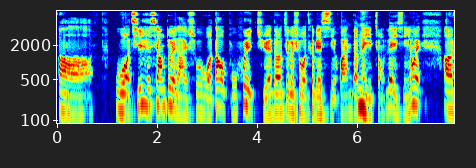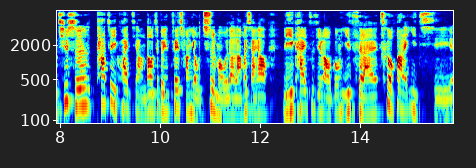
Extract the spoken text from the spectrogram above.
啊。我其实相对来说，我倒不会觉得这个是我特别喜欢的那一种类型，因为，呃，其实他这一块讲到这个非常有智谋的，然后想要离开自己老公，以此来策划了一起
